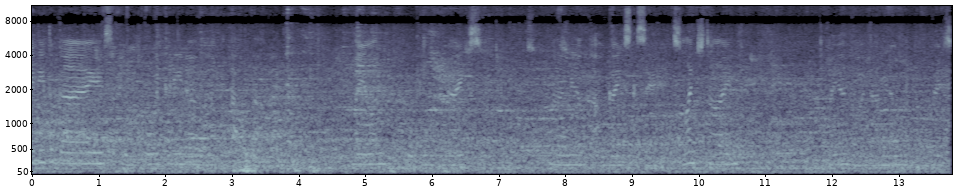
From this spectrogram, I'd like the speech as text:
Tayo dito guys. Sa court. Kanina, wala pang tao-tao. Ngayon, guys. Marami ng tao guys kasi it's lunch time. Tsaka yan, madami ng mga tao guys.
